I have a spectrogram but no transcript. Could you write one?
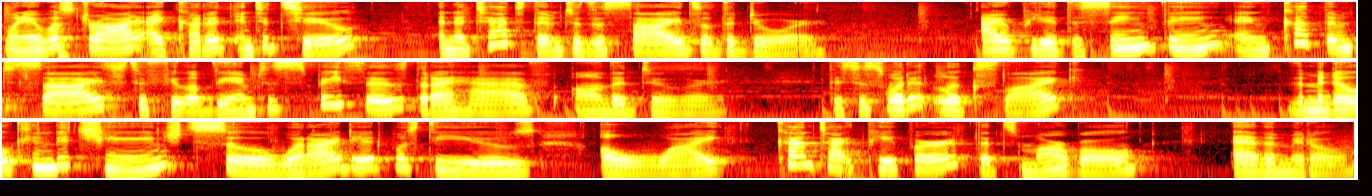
When it was dry, I cut it into two and attached them to the sides of the door. I repeated the same thing and cut them to size to fill up the empty spaces that I have on the door. This is what it looks like. The middle can be changed, so what I did was to use a white contact paper that's marble at the middle.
